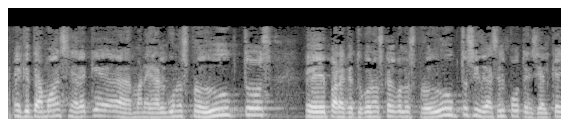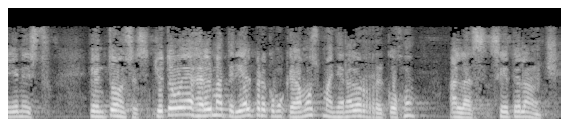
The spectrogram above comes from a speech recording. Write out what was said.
en el que te vamos a enseñar a, que, a manejar algunos productos, eh, para que tú conozcas algo de los productos y veas el potencial que hay en esto. Entonces, yo te voy a dejar el material, pero como quedamos, mañana lo recojo a las 7 de la noche.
